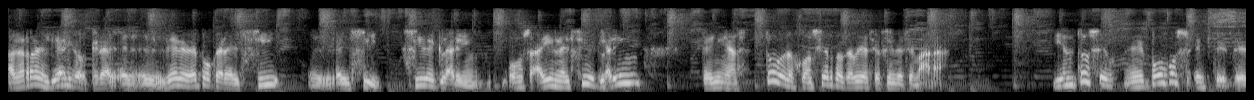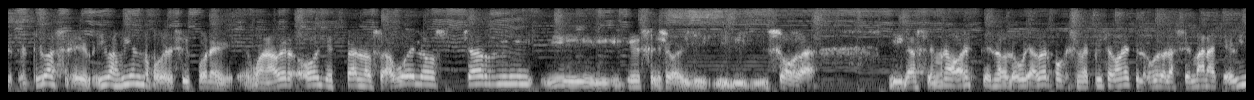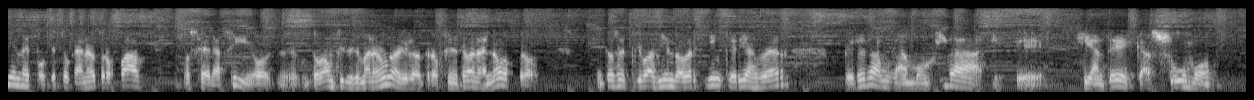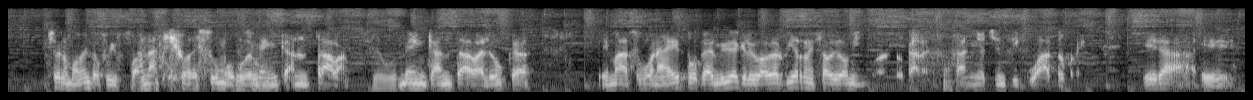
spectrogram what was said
agarrar el diario, que era el, diario de época era el sí, el, sí, sí de Clarín. Vos ahí en el sí de Clarín tenías todos los conciertos que había ese fin de semana. Y entonces eh, vos este, te, ibas, eh, ibas viendo, porque decís, eh, bueno, a ver, hoy están los abuelos, Charlie y qué sé yo, y, Soda. Y la semana, este no lo voy a ver porque se me pisa con este, lo veo la semana que viene porque toca en otro pub o sea, era así, o, eh, tomaba un fin de semana en uno y el otro fin de semana en otro. Entonces te ibas viendo a ver quién querías ver, pero era una movida este, gigantesca, sumo. Yo en un momento fui fanático de sumo porque me encantaban. Me encantaba, Lucas. Es más, hubo una época en mi vida que lo iba a ver viernes, sábado y domingo a tocar, año 84, por ahí. Era eh,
